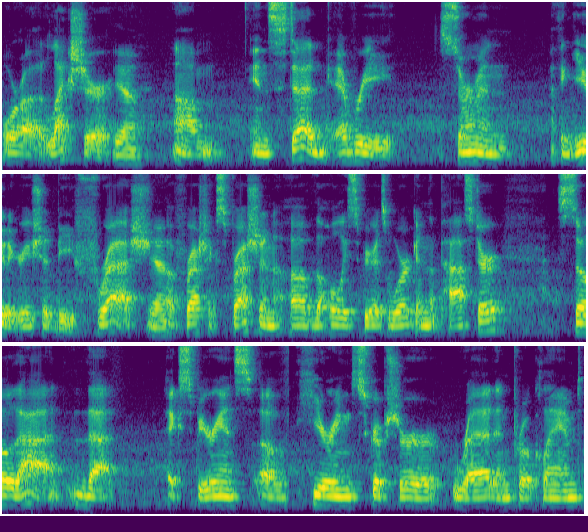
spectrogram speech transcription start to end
or a lecture Yeah. instead every sermon i think you'd agree should be fresh Yeah. a fresh expression of the holy spirit's work in the pastor so that that experience of hearing scripture read and proclaimed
